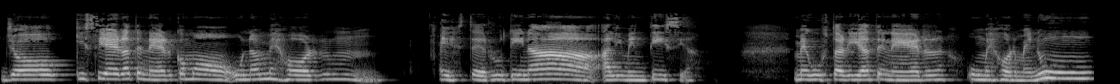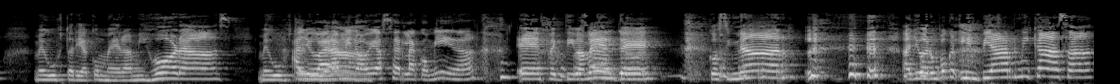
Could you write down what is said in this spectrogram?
yo quisiera tener como una mejor mm, este, rutina alimenticia. Me gustaría tener un mejor menú, me gustaría comer a mis horas, me gustaría Ayudar a mi novio a hacer la comida. Efectivamente, O sea, cocinar, ayudar un poco, limpiar mi casa,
